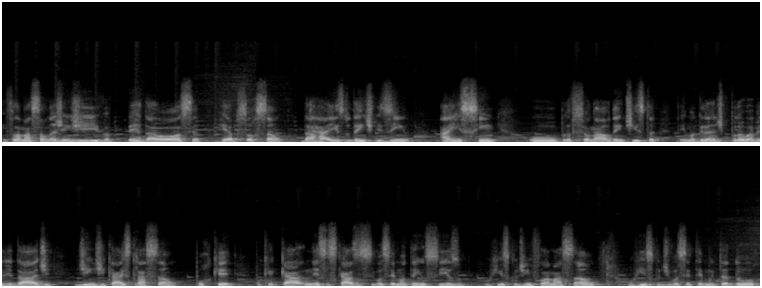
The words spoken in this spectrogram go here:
inflamação na gengiva, perda óssea, reabsorção da raiz do dente vizinho, aí sim o profissional o dentista tem uma grande probabilidade de indicar a extração. Por quê? Porque nesses casos, se você mantém o siso, o risco de inflamação, o risco de você ter muita dor,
